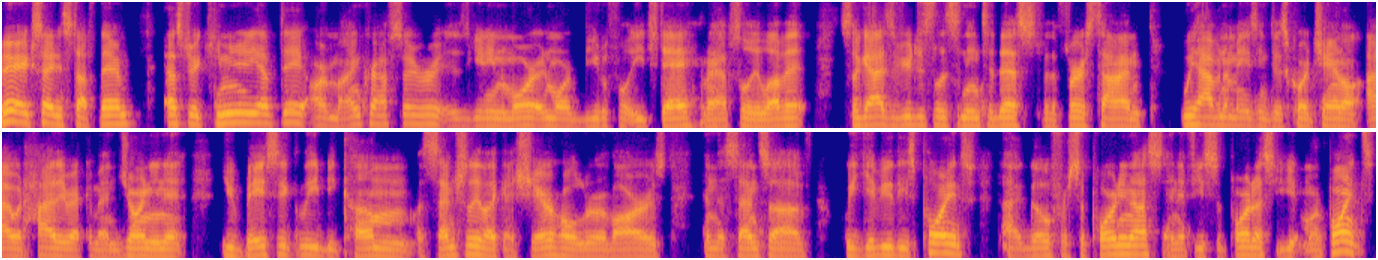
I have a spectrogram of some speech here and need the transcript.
very exciting stuff there. As for a community update, our Minecraft server is getting more and more beautiful each day, and I absolutely love it. So guys, if you're just listening to this for the first time, we have an amazing Discord channel. I would highly recommend joining it. You basically become essentially like a shareholder of ours in the sense of we give you these points go for supporting us. And if you support us, you get more points.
